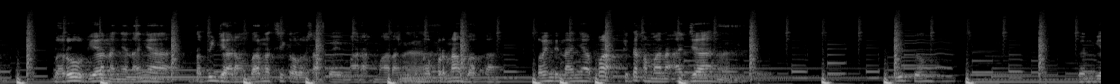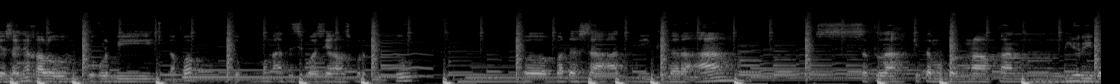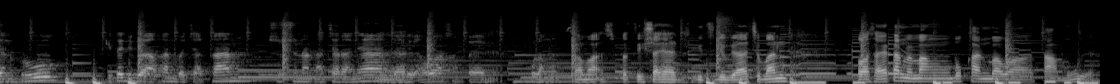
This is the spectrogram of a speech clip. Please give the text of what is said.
baru dia nanya-nanya, tapi jarang banget sih kalau sampai marah-marah gitu. Nah. Nggak pernah bahkan. Paling dinanya Pak, kita ke mana aja? Nah, gitu dan biasanya kalau untuk lebih apa untuk mengantisipasi hal seperti itu eh, pada saat di kendaraan setelah kita memperkenalkan diri dan kru kita juga akan bacakan susunan acaranya Hmm. dari awal sampai pulang. Sama seperti saya gitu juga cuman kalau saya kan memang bukan bawa tamu ya.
